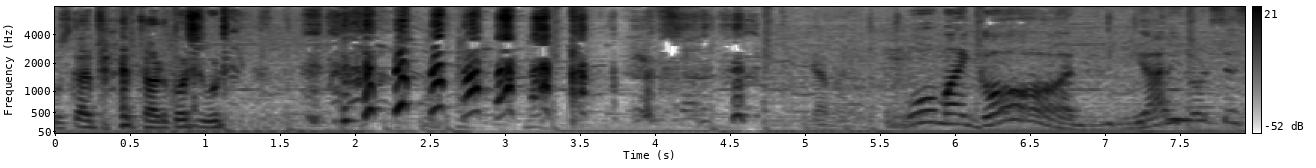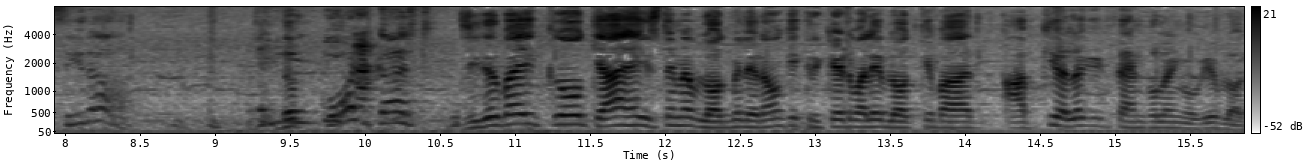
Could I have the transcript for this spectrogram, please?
उसका थर्ड को शूट ओ माय गॉड यार रोड से सीधा। द पॉडकास्ट जिगर भाई को क्या है इसलिए मैं ब्लॉग में ले रहा हूँ कि क्रिकेट वाले ब्लॉग के बाद आपकी अलग एक फ़ैन फॉलोइंग होगी गई ब्लॉग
